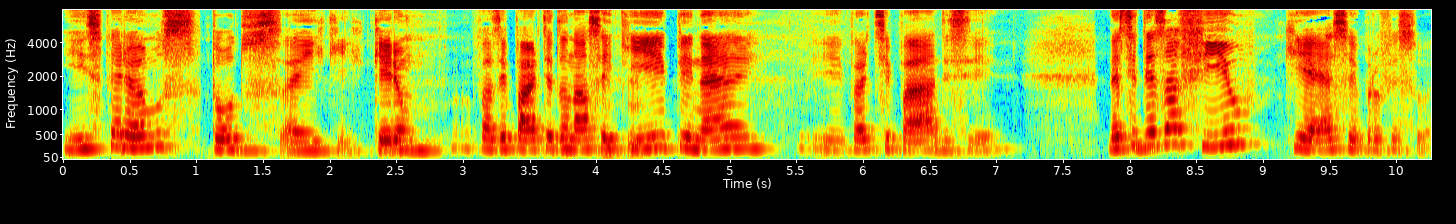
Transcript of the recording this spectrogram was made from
E esperamos todos aí que queiram fazer parte da nossa uhum. equipe, né, e participar desse desse desafio que é ser professor.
